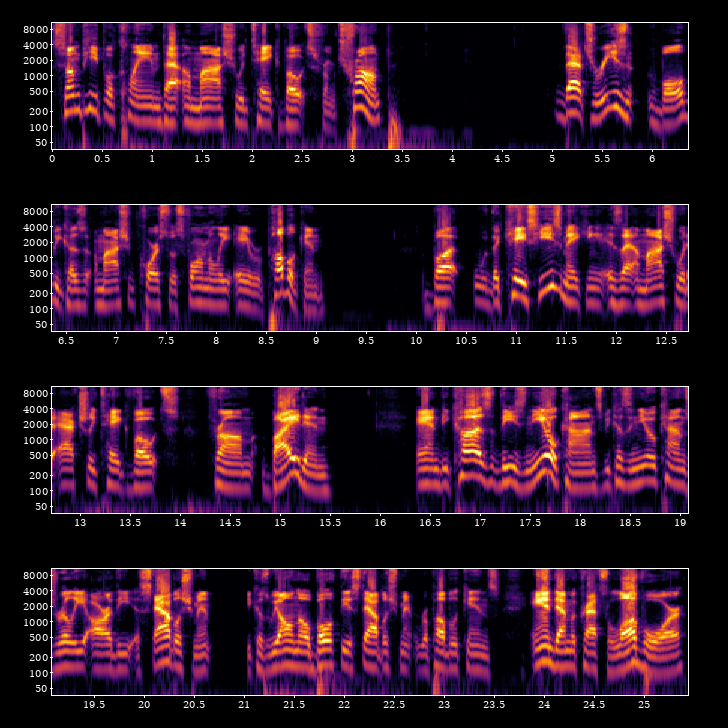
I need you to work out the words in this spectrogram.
some people claim that Amash would take votes from Trump. That's reasonable because Amash, of course, was formerly a Republican. But the case he's making is that Amash would actually take votes from Biden. And because these neocons, because the neocons really are the establishment, because we all know both the establishment, Republicans and Democrats love war.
